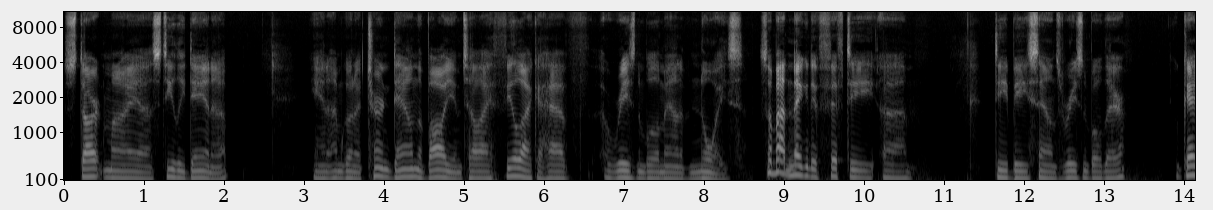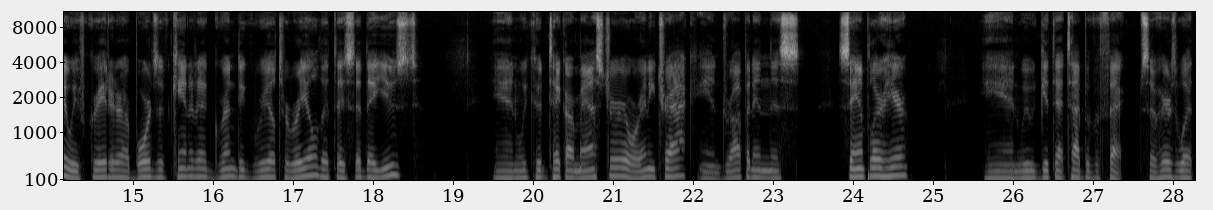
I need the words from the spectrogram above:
start my uh, Steely Dan up and I'm going to turn down the volume till I feel like I have a reasonable amount of noise. So about negative 50 um, dB sounds reasonable there. Okay, we've created our Boards of Canada Grundig reel-to-reel that they said they used. And we could take our master or any track and drop it in this sampler here. And we would get that type of effect. So here's what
